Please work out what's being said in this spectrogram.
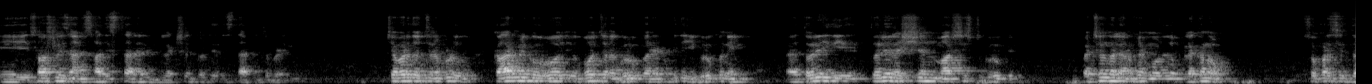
ఈ సోషలిజాన్ని సాధిస్తారనే లక్ష్యంతో ఇది స్థాపించబడింది. చివరిది వచ్చినప్పుడు కార్మిక విభో- విభోజన గ్రూప్ అనేటువంటిది ఈ గ్రూప్ని తొలి ఇది తొలి రష్యన్ మార్క్సిస్ట్ గ్రూప్ ఇది. పద్దెనిమిది వందల ఎనభై మూడులో ప్లెకనో సుప్రసిద్ధ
